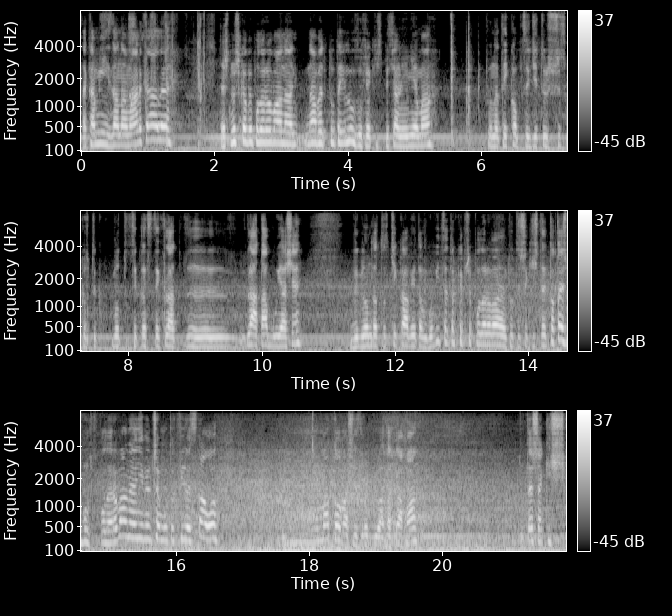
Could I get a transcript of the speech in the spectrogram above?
Taka mniej znana marka, ale też nóżka wypolerowana. Nawet tutaj luzów jakichś specjalnie nie ma. Tu na tej kopce, gdzie to już wszystko w tych motocyklach z tych lat yy, lata buja się. Wygląda to ciekawie, tam głowicę trochę przepolerowałem, tu też jakieś te, to też było spolerowane, nie wiem czemu to chwilę stało. Matowa się zrobiła ta klapa. Tu też jakiś,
